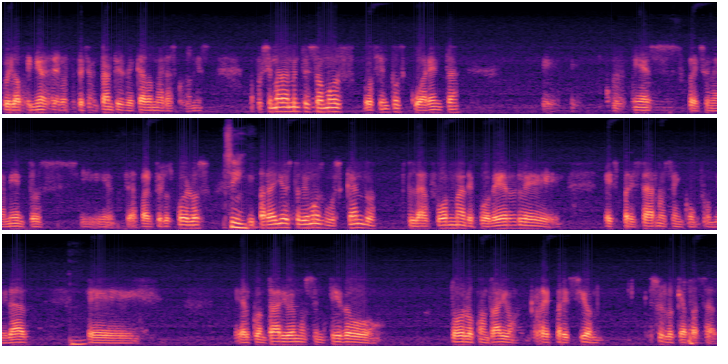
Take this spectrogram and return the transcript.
fue la opinión de los representantes de cada una de las colonias. Aproximadamente somos 240 colonias, fraccionamientos y aparte de los pueblos. Sí. Y para ello estuvimos buscando la forma de poderle expresarnos en conformidad. Eh, al contrario, hemos sentido todo lo contrario, represión. Eso es lo que ha pasado.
